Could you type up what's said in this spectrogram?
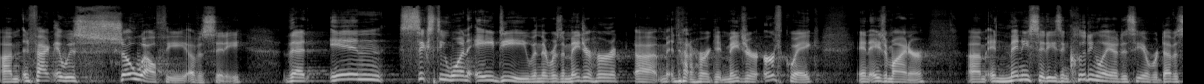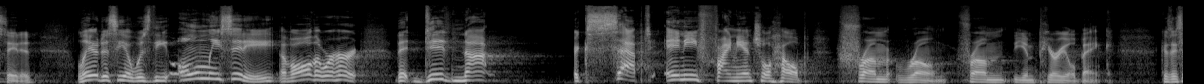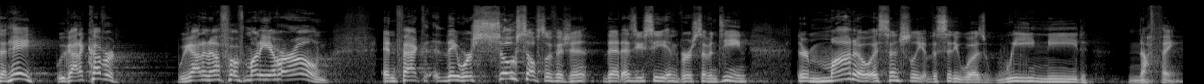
Um, in fact, it was so wealthy of a city that in 61 AD, when there was a major uh, not a hurricane, major earthquake in Asia Minor, um, in many cities, including Laodicea, were devastated. Laodicea was the only city of all that were hurt that did not accept any financial help from Rome, from the imperial bank. Because they said, hey, we got it covered. We got enough of money of our own. In fact, they were so self sufficient that, as you see in verse 17, their motto essentially of the city was, We need nothing.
